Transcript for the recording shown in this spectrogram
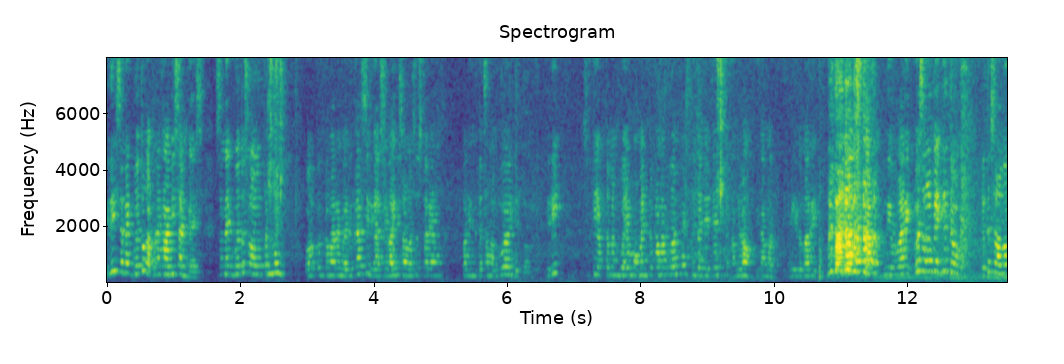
Jadi snack gue tuh nggak pernah kehabisan guys. Snack gue tuh selalu penuh walaupun kemarin baru kasih dikasih lagi sama suster yang paling dekat sama gue gitu. Jadi setiap teman gue yang mau main ke kamar gue guys minta jajan. Sih ambil dong di kamar di lemari di lemari gue selalu kayak gitu. Itu selalu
